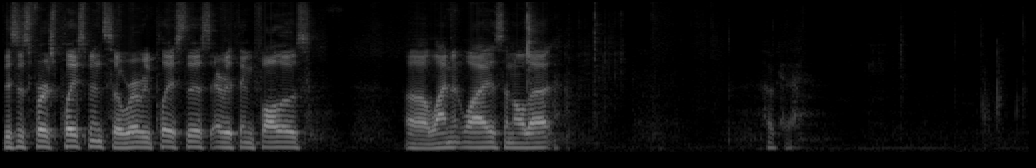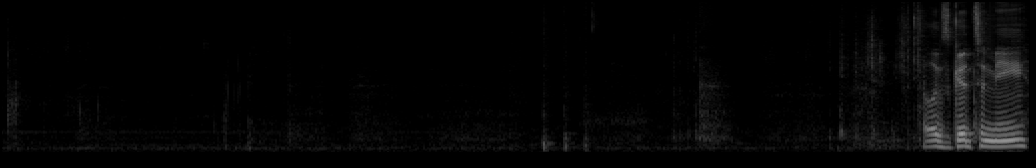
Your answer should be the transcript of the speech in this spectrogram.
This is first placement, so wherever you place this, everything follows uh, alignment wise and all that. Okay. That looks good to me.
